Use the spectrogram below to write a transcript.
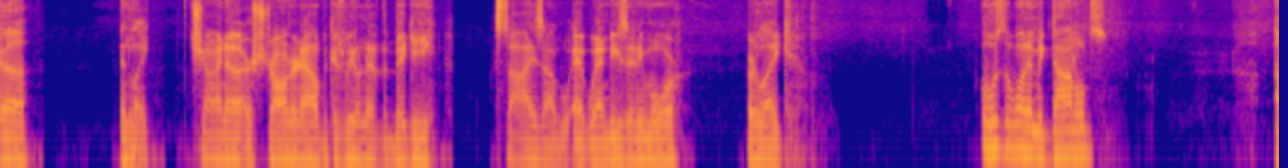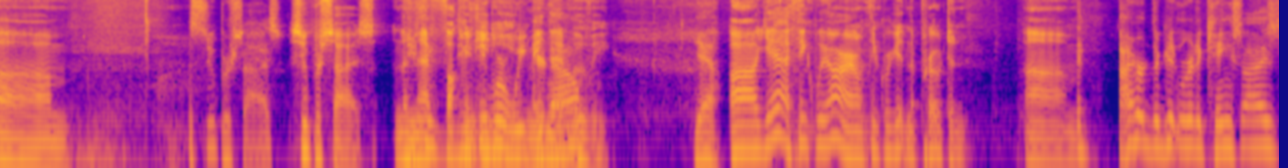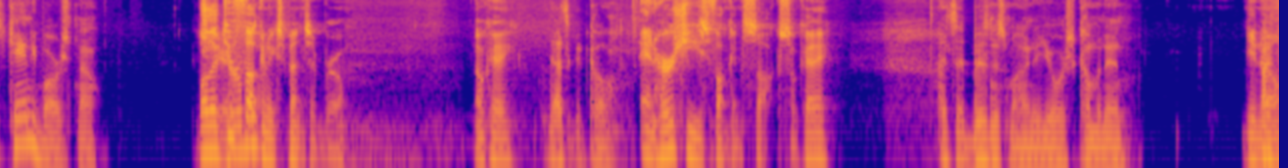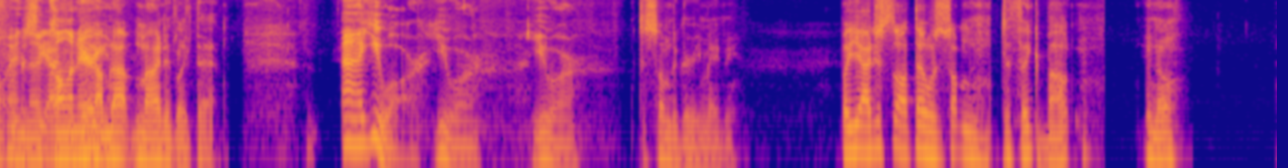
Russia and like China are stronger now because we don't have the biggie size on, at Wendy's anymore? Or like what was the one at McDonald's? Um, The super size. supersize, and Do then you that think- do you fucking think we're idiot weaker made that now? movie. Yeah. Uh, yeah, I think we are. I don't think we're getting the protein. Um, I heard they're getting rid of king size candy bars now. well, they're too Shareable? fucking expensive, bro. Okay, That's a good call. and Hershey's fucking sucks. Okay, That's that business mind of yours coming in. you know, for- and the see, I forget, culinary. I'm not minded like that Ah, you are. You are. You are. to some degree, maybe. But yeah, I just thought that was something to think about, you know,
